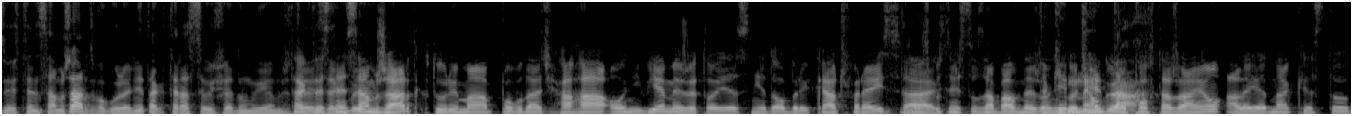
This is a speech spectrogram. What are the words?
to jest ten sam żart w ogóle, nie? Tak teraz sobie uświadomiłem. Że tak, to jest, jakby... ten sam żart, który ma powodować, haha, oni wiemy, że to jest niedobry catchphrase, w Tak. związku z tym jest to zabawne, że Takie oni go ciągle meta. powtarzają, ale jednak jest to...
